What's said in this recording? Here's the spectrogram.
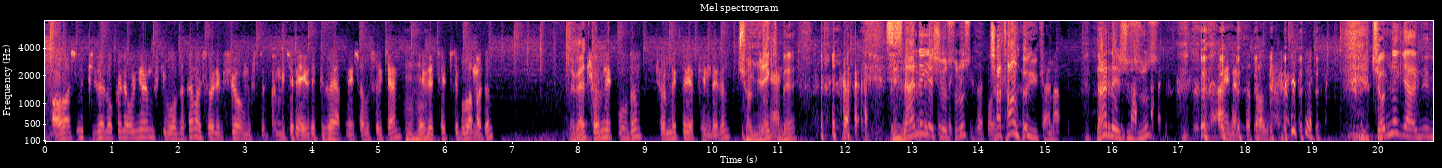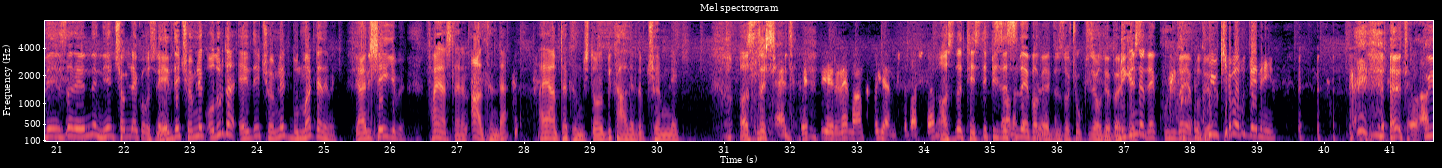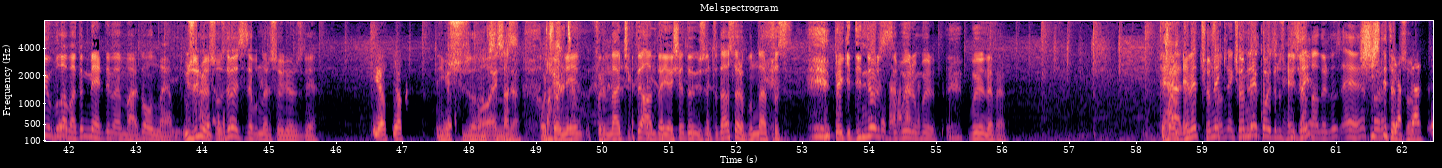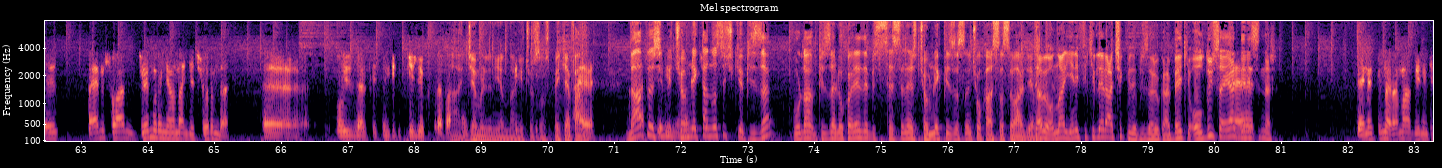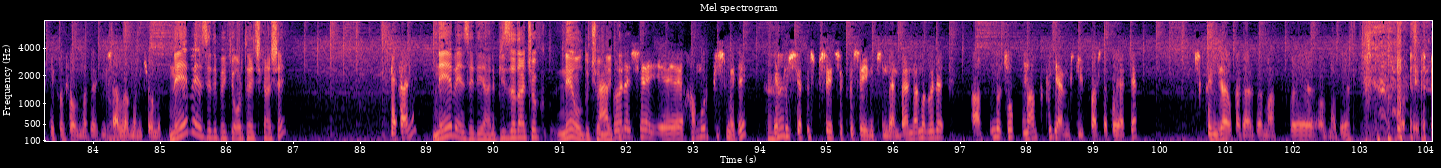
Allah şimdi pizza lokale oynuyormuş gibi olacak ama şöyle bir şey olmuştu. Ben bir kere evde pizza yapmaya çalışırken hı. evde tepsi bulamadım. Evet. Çömlek buldum. Çömlekte yapayım dedim. Çömlek Yani- mi? Siz nerede yaşıyorsunuz? Çatalhöyük Ben mü? Nerede yaşıyorsunuz? aynen çatal. Çömlek yani bir insan elinde niye çömlek olsun? evde çömlek olur da evde çömlek bulmak ne demek? Yani şey gibi fayansların altında ayağım takılmıştı onu bir kaldırdım çömlek. Aslında şey, Yani tepsi yerine mantıklı gelmişti baştan. aslında testi pizzası da yapabilirdiniz. O çok güzel oluyor böyle. Bir gün de- Testi de kuyuda yapılıyor. Kuyu kebabı deneyin. evet, O kuyu aslında- bulamadım merdiven vardı onunla yaptım. Üzülmüyorsunuz değil mi size bunları söylüyoruz diye? Yok yok. Ne güçsüz O adamsınız esas ya. o çömleğin fırından çıktığı anda yaşadığı üzüntüden sonra bunlar fıs. Peki dinliyoruz sizi buyurun buyurun. Buyurun efendim. Herhalde evet çömlek, çömleğe dediniz, koydunuz pizzayı. Heyecanlandırdınız. Ee, Şişti sonra- tabii Ya sonra. biraz, e, ben şu an Jammer'ın yanından geçiyorum da e, o yüzden sesim gidip geliyor kusura Ha, bakmayın. Cemre'nin yanından geçiyorsunuz. Peki efendim. Evet. Ne yaptınız şimdi? Çömlekten nasıl çıkıyor pizza? Buradan pizza lokale de biz sesleniriz. Çömlek pizzasının çok hastası var diye. Tabii onlar yeni fikirleri açık bir de pizza lokal. Belki olduysa eğer Evet. denesinler. Denesinler ama benimki pek hoş olmadı. İnşallah onlarınki olur. Neye benzedi peki ortaya çıkan şey? Efendim? Neye benzedi yani? Pizzadan çok ne oldu Ha, çömlekte? böyle şey e, hamur pişmedi. Hı hı. Yapış yapış bir şey çıktı şeyin içinden. Ben de ama böyle aslında çok mantıklı gelmişti ilk başta koyarken. Çıkınca o kadar da mantıklı olmadı.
